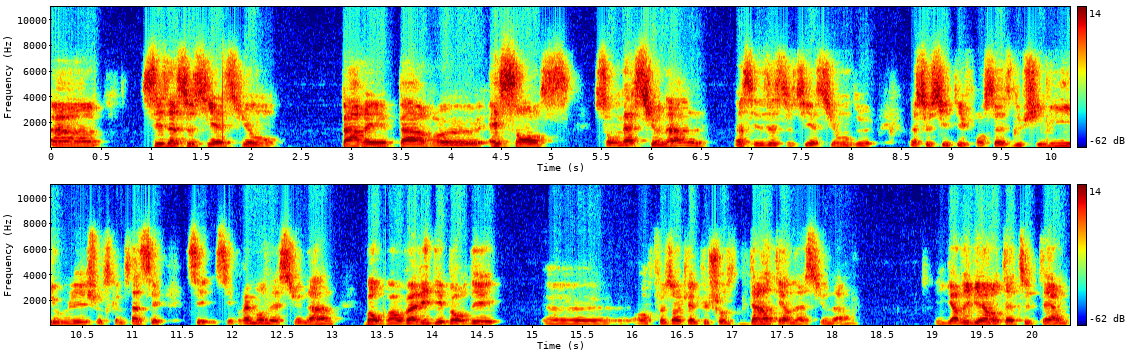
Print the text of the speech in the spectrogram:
Euh, ces associations, par, par euh, essence, sont nationales. Hein, ces associations de la Société française de chimie ou les choses comme ça, c'est vraiment national. Bon, ben, on va les déborder euh, en faisant quelque chose d'international. Et gardez bien en tête ce terme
